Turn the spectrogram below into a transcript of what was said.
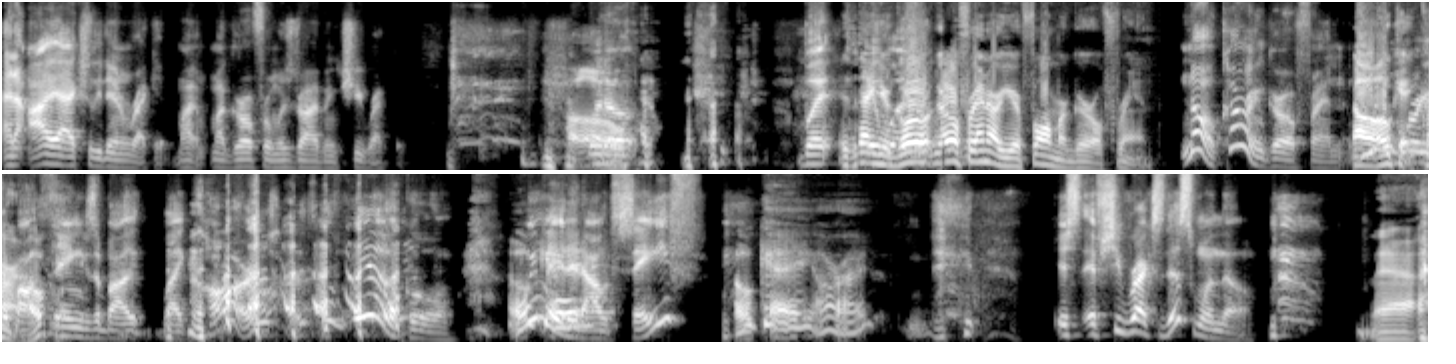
and I actually didn't wreck it. My my girlfriend was driving; she wrecked it. Oh. But uh, but Is that your was- girl, girlfriend or your former girlfriend? No, current girlfriend. Oh, okay, Worry current, about okay. things about like cars. it's a vehicle. We made it out safe. Okay, all right. If she wrecks this one though, Yeah.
